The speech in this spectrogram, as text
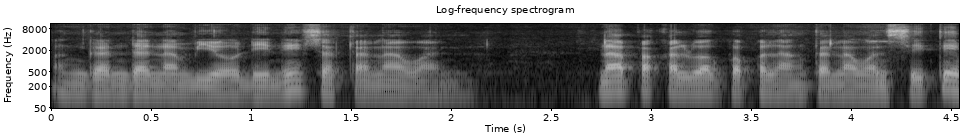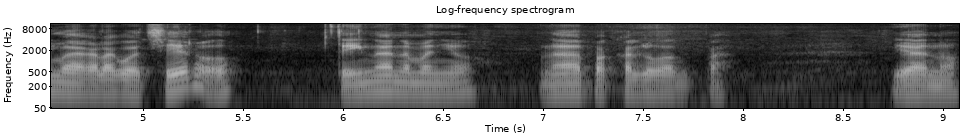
Ang ganda ng view din eh, sa Tanawan. Napakaluwag pa pala ang Tanawan City, mga kalakwatsero. Tingnan naman nyo. Napakaluwag pa. Yan, no?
